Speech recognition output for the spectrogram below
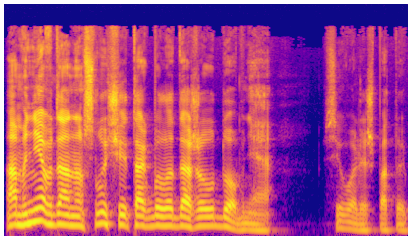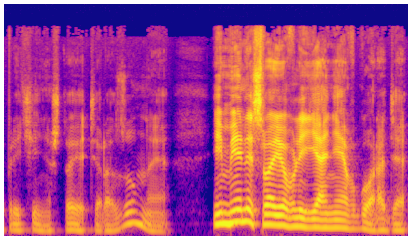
А мне в данном случае так было даже удобнее, всего лишь по той причине, что эти разумные имели свое влияние в городе.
